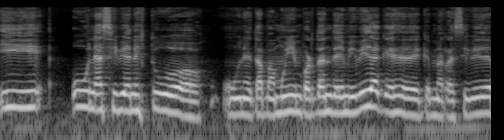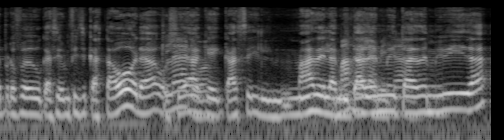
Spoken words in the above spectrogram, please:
Y una, si bien estuvo una etapa muy importante de mi vida, que es desde que me recibí de profe de educación física hasta ahora, o sea que casi más de la, mitad, de, mitad. de mi vida.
